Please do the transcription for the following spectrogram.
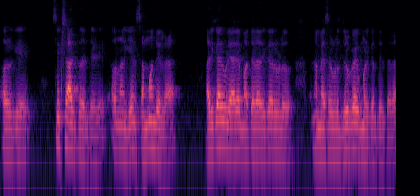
ಅವ್ರಿಗೆ ಶಿಕ್ಷೆ ಆಗ್ತದೆ ಅಂತೇಳಿ. ಅವ್ರು ನನಗೇನು ಸಂಬಂಧ ಇಲ್ಲ. ಅಧಿಕಾರಿಗಳು ಯಾರೇ ಮಾತಾಡೋ ಅಧಿಕಾರಿಗಳು ನಮ್ಮ ಹೆಸರುಗಳು ದುರುಪಯೋಗ ಮಾಡ್ಕೊತಿರ್ತಾರೆ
